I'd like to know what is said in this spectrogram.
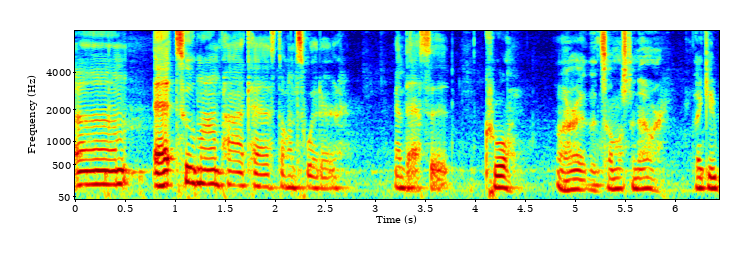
Um, at Two Podcast on Twitter. And that's it. Cool. All right, that's almost an hour. Thank you.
